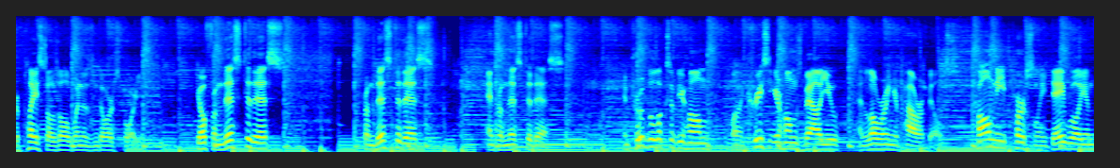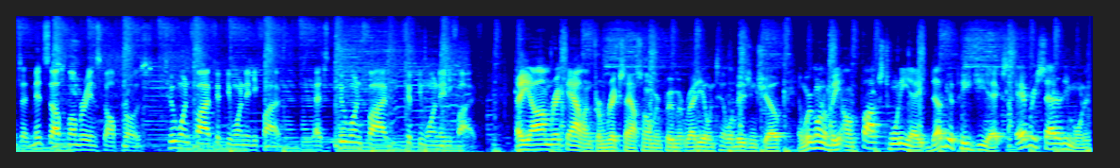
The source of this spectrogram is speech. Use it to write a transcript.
replace those old windows and doors for you. Go from this to this, from this to this, and from this to this. Improve the looks of your home while increasing your home's value and lowering your power bills. Call me personally, Dave Williams at Mid-South Lumber Install Pros, 215-5185. That's 215-5185. Hey y'all, I'm Rick Allen from Rick's House Home Improvement Radio and Television Show, and we're going to be on Fox 28 WPGX every Saturday morning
